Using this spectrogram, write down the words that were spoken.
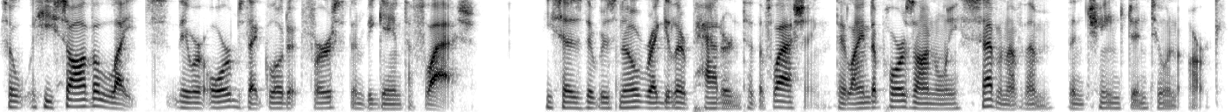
So he saw the lights. They were orbs that glowed at first, then began to flash. He says there was no regular pattern to the flashing. They lined up horizontally, seven of them, then changed into an arc.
